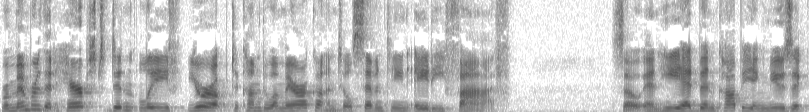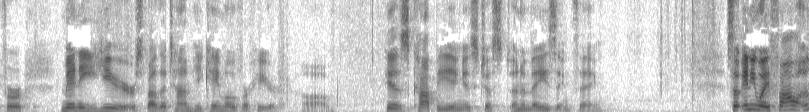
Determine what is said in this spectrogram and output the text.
Remember that Herbst didn't leave Europe to come to America until 1785. So, and he had been copying music for many years by the time he came over here. Um, his copying is just an amazing thing. So, anyway, follow,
